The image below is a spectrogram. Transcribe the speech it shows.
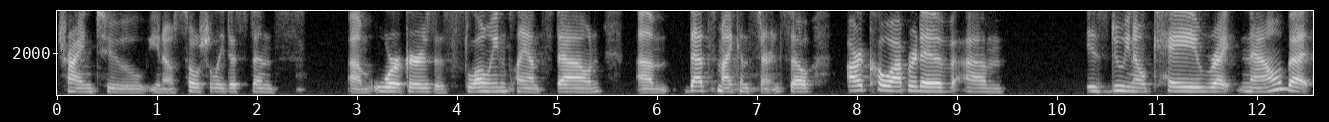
trying to you know socially distance um, workers is slowing plants down. Um, that's my concern. So our cooperative um, is doing okay right now but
